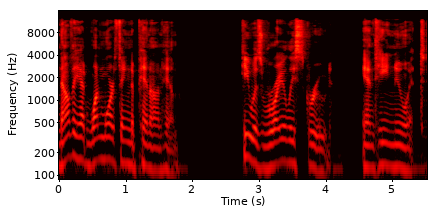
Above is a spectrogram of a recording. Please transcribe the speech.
Now they had one more thing to pin on him. He was royally screwed, and he knew it.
